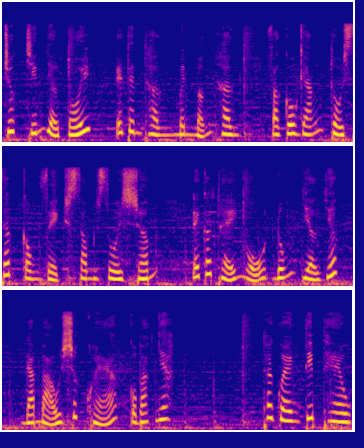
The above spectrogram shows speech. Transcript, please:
trước 9 giờ tối để tinh thần minh mẫn hơn và cố gắng thu xếp công việc xong xuôi sớm để có thể ngủ đúng giờ giấc, đảm bảo sức khỏe cô bác nhé. Thói quen tiếp theo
